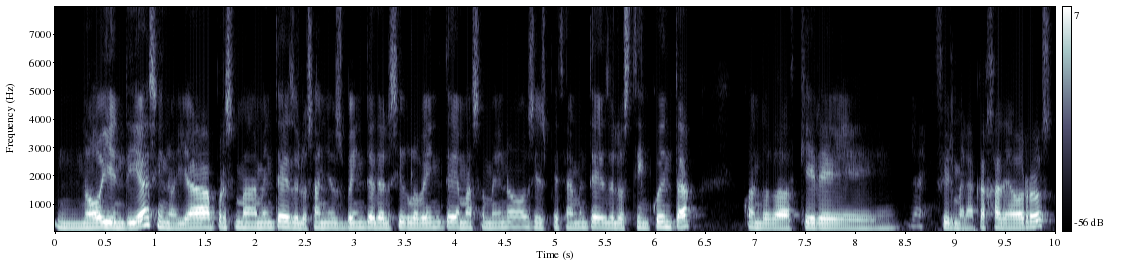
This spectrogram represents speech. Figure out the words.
no hoy en día, sino ya aproximadamente desde los años 20 del siglo XX más o menos y especialmente desde los 50, cuando lo adquiere firme la caja de ahorros,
